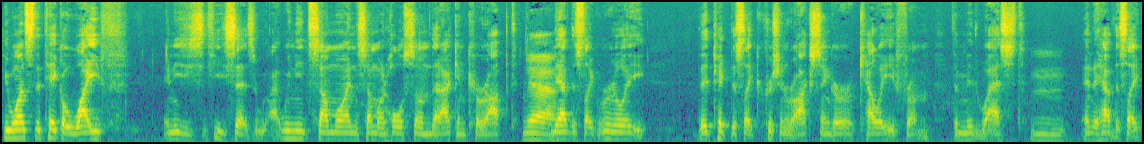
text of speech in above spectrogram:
he wants to take a wife, and he's he says we need someone someone wholesome that I can corrupt. Yeah. And they have this like really, they pick this like Christian rock singer Kelly from the Midwest, Mm. and they have this like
